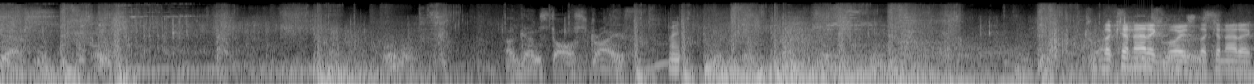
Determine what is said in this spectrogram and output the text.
Yes. Against all strife. Right. The kinetic, boys, the kinetic.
